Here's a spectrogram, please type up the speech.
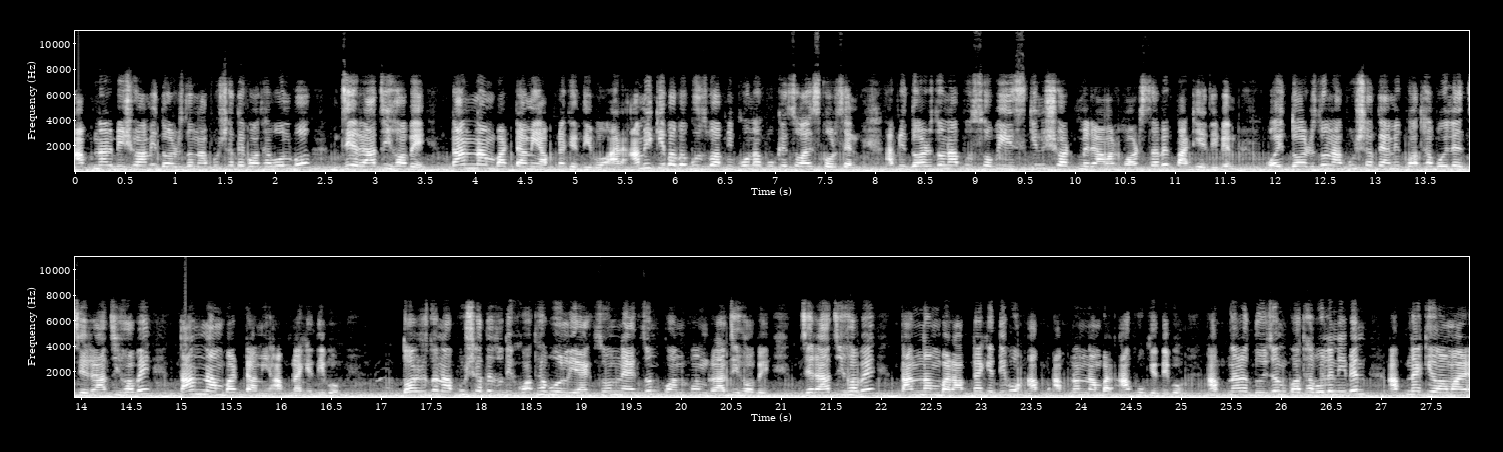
আপনার বিষয়ে আমি দশজন আপুর সাথে কথা বলব, যে রাজি হবে, তার নাম্বারটা আমি আপনাকে দিব। আর আমি কীভাবে বুঝব আপনি কোন আপুকে চয়েস করছেন? আপনি দশজন আপুর ছবি স্ক্রিনশট মেরে আমার হোয়াটসঅ্যাপে পাঠিয়ে দিবেন। ওই দশজন আপুর সাথে আমি কথা বলে যে রাজি হবে, তার নাম্বারটা আমি আপনাকে দিব। দশজন আপুর সাথে যদি কথা বলি, একজন না একজন কনফার্ম রাজি হবে। যে রাজি হবে, তার নাম্বার আপনাকে দিব, আপ- আপনার নাম্বার আপুকে দিব। আপনারা দুইজন কথা বলে নেবেন, আপনাকেও আমার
